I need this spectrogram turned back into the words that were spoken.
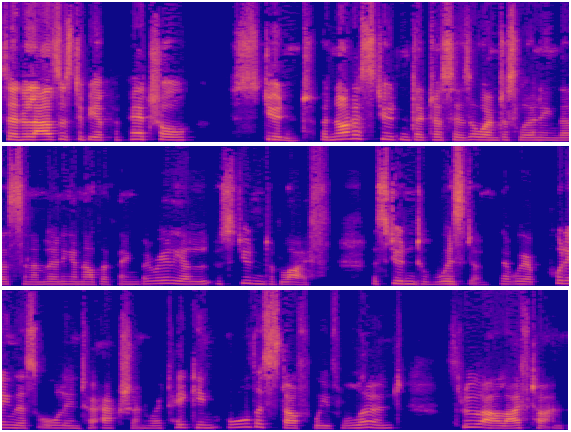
So it allows us to be a perpetual student, but not a student that just says, Oh, I'm just learning this and I'm learning another thing, but really a, a student of life, a student of wisdom, that we're putting this all into action. We're taking all the stuff we've learned through our lifetime,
